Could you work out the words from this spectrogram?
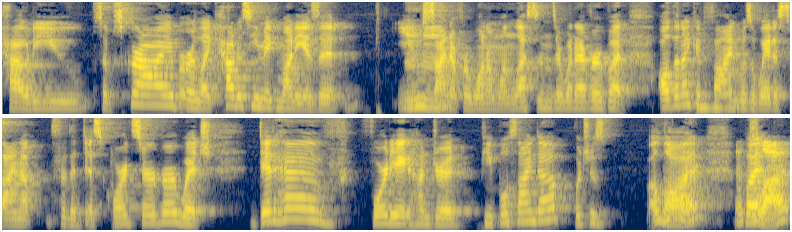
how do you subscribe or like how does he make money? Is it you Mhm. sign up for one-on-one lessons or whatever? But all that I could find was a way to sign up for the Discord server, which did have 4,800 people signed up, which is a lot. Okay. That's but- a lot.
